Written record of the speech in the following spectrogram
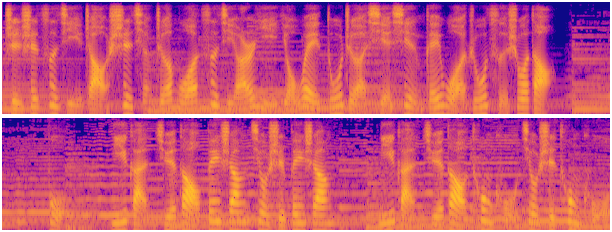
只是自己找事情折磨自己而已。有位读者写信给我，如此说道：“不，你感觉到悲伤就是悲伤，你感觉到痛苦就是痛苦，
